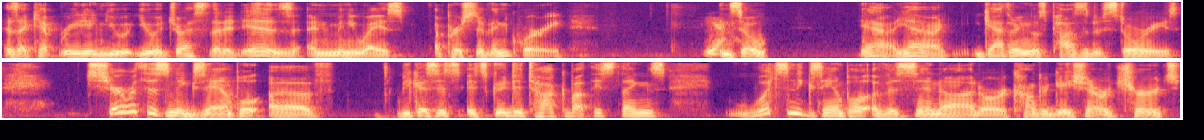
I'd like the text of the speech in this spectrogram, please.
as I kept reading, you you address that it is in many ways appreciative inquiry. Yeah. And so, yeah, yeah, gathering those positive stories. Share with us an example of because it's it's good to talk about these things. What's an example of a synod or a congregation or church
